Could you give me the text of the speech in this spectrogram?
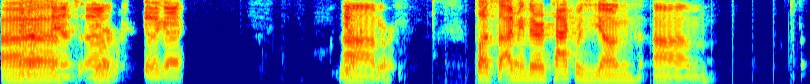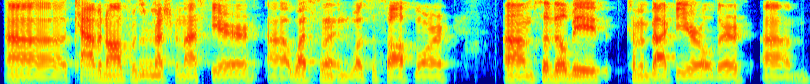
uh, not Sands. Um, the other guy. Yeah, um, plus. I mean, their attack was young. Um, uh, Kavanagh was mm-hmm. a freshman last year. Uh, Westland was a sophomore. Um, so they'll be coming back a year older. Um,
